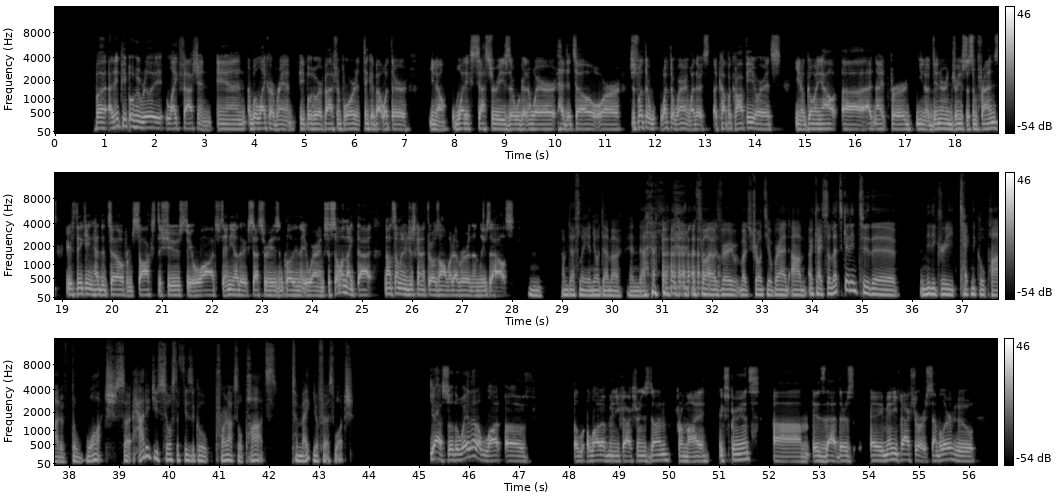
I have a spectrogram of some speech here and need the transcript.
but I think people who really like fashion and will like our brand, people who are fashion forward and think about what they're, you know, what accessories they're going to wear head to toe, or just what they're what they're wearing, whether it's a cup of coffee or it's you know going out uh, at night for you know dinner and drinks with some friends. You're thinking head to toe, from socks to shoes to your watch to any other accessories and clothing that you're wearing. So someone like that, not someone who just kind of throws on whatever and then leaves the house. Mm. I'm definitely in your demo, and uh, that's why I was very much drawn to your brand. Um, okay, so let's get into the, nitty gritty technical part of the watch. So, how did you source the physical products or parts to make your first watch? Yeah, so the way that a lot of a, a lot of manufacturing is done, from my experience, um, is that there's a manufacturer or assembler who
